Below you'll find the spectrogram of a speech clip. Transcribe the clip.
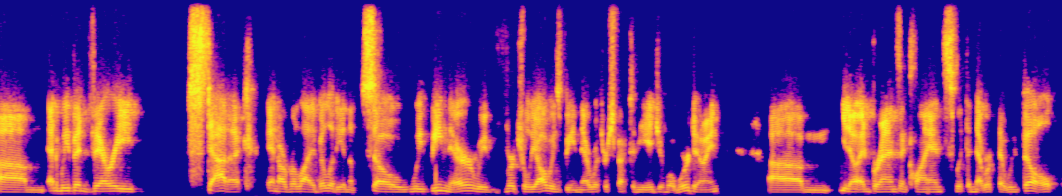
Um, and we've been very static in our reliability in them. So we've been there. We've virtually always been there with respect to the age of what we're doing um, you know, and brands and clients with the network that we've built,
